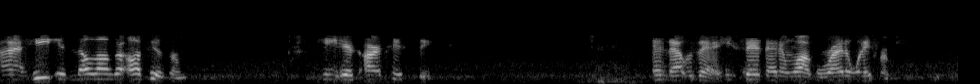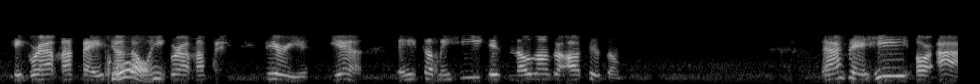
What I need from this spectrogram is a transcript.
uh, he is no longer autism. He is artistic. And that was that. He said that and walked right away from me. He grabbed my face. Y'all know when he grabbed my face, he's serious. Yeah. And he told me he is no longer autism. And I said, he or I.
